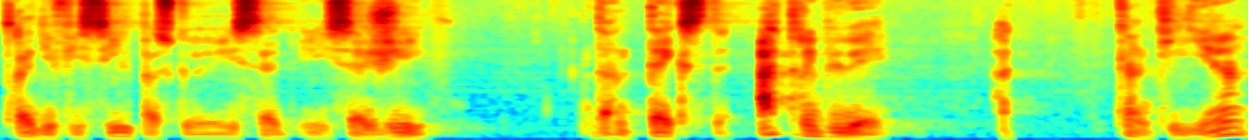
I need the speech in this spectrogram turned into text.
très difficile parce qu'il s'agit d'un texte attribué à Quintilien,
